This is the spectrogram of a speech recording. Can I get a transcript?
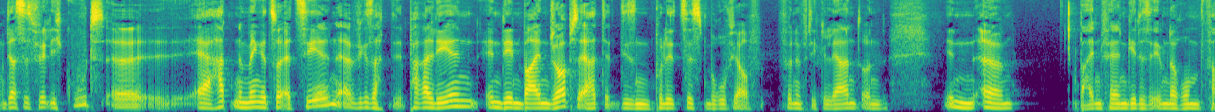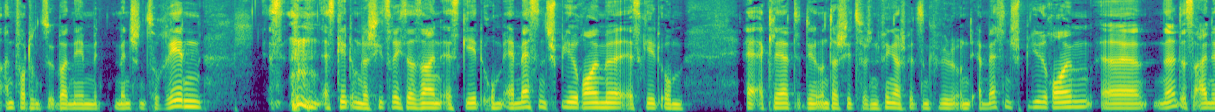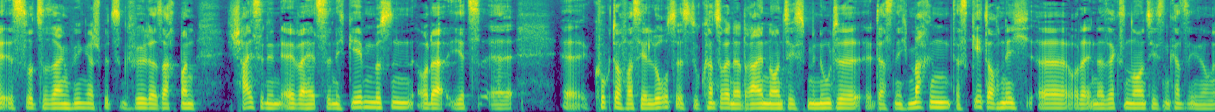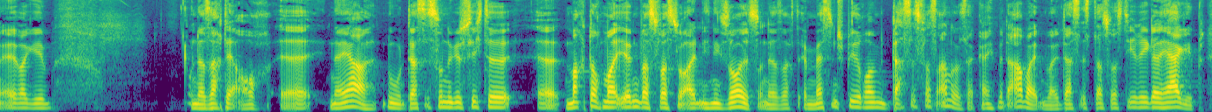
das ist wirklich gut. Äh, er hat eine Menge zu erzählen. Wie gesagt, Parallelen in den beiden Jobs. Er hat diesen Polizistenberuf ja auch vernünftig gelernt und in ähm, beiden Fällen geht es eben darum, Verantwortung zu übernehmen, mit Menschen zu reden. Es, es geht um das Schiedsrichtersein, es geht um Ermessensspielräume, es geht um er erklärt den Unterschied zwischen Fingerspitzengefühl und Ermessensspielräumen. Äh, ne? Das eine ist sozusagen Fingerspitzengefühl, da sagt man, scheiße, den Elfer hättest du nicht geben müssen oder jetzt äh, äh, guck doch, was hier los ist. Du kannst doch in der 93. Minute das nicht machen, das geht doch nicht. Äh, oder in der 96. kannst du nicht noch einen Elfer geben. Und da sagt er auch, äh, naja, nun, das ist so eine Geschichte, äh, mach doch mal irgendwas, was du eigentlich nicht sollst. Und er sagt, Ermessensspielräume, das ist was anderes, da kann ich mitarbeiten, weil das ist das, was die Regel hergibt.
